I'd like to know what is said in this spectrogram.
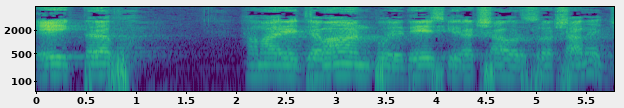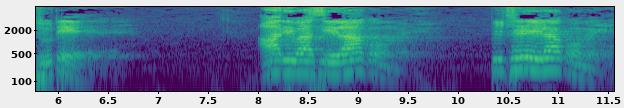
एक तरफ़ हमारे जवान पूरे देश की रक्षा और सुरक्षा में जुटे हैं। आदिवासी इलाकों में, पिछड़े इलाकों में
